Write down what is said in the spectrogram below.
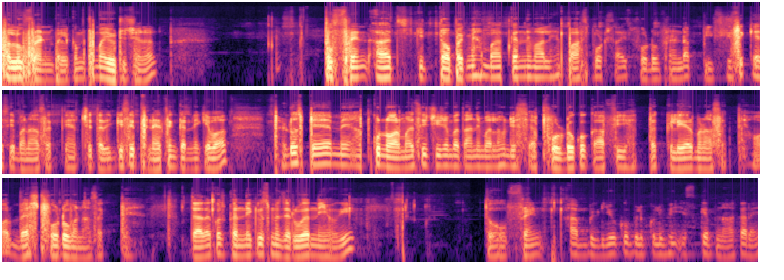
Hello friend welcome to my YouTube channel तो फ्रेंड आज की टॉपिक में हम बात करने वाले हैं पासपोर्ट साइज़ फ़ोटो फ्रेंड आप पीसी से कैसे बना सकते हैं? अच्छे तरीके से फिनेसिंग करने के बाद। फ्रेंड उस पर मैं आपको नॉर्मल सी चीज़ें बताने वाला हूँ जिससे आप फ़ोटो को काफ़ी हद तक क्लियर बना सकते हैं और बेस्ट फ़ोटो बना सकते हैं। ज़्यादा कुछ करने की उसमें ज़रूरत नहीं होगी। तो फ्रेंड आप वीडियो को बिल्कुल भी स्किप ना करें,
